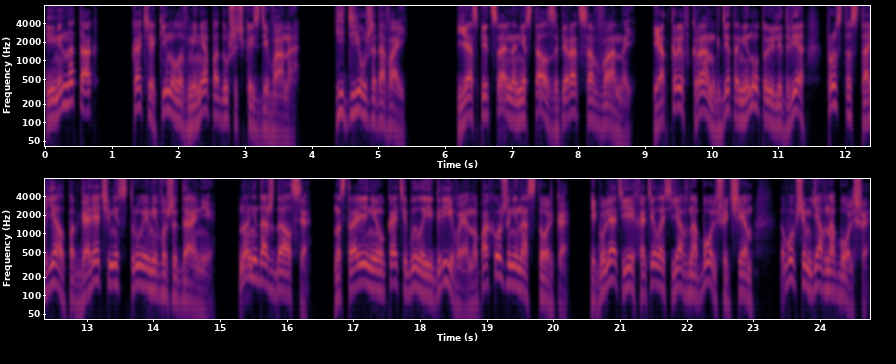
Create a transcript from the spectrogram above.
Именно так. Катя кинула в меня подушечкой с дивана. Иди уже давай. Я специально не стал запираться в ванной и, открыв кран где-то минуту или две, просто стоял под горячими струями в ожидании. Но не дождался. Настроение у Кати было игривое, но, похоже, не настолько и гулять ей хотелось явно больше, чем... В общем, явно больше.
